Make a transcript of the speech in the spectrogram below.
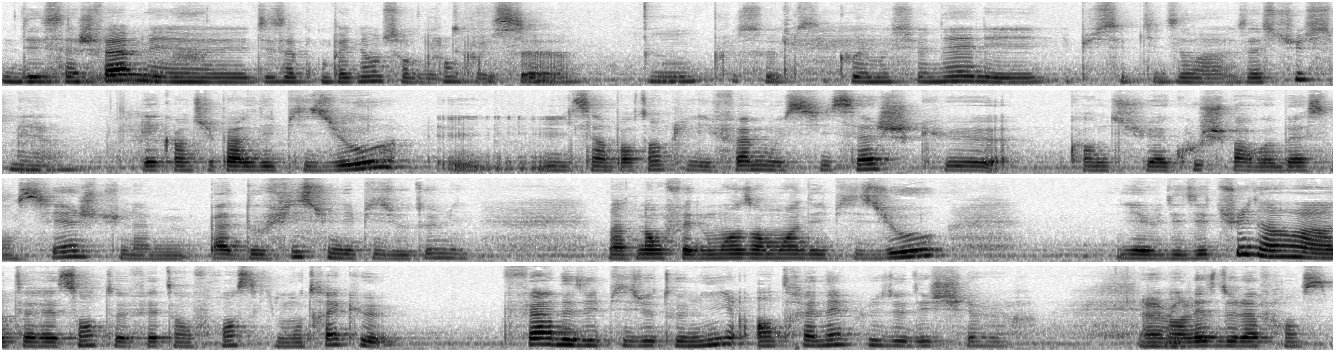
des sages-femmes et des accompagnantes sur le plan plus, mm. plus psycho-émotionnel et, et, puis ces petites astuces. Mais, Et quand tu parles d'épisio, c'est important que les femmes aussi sachent que quand tu accouches par voie basse en siège, tu n'as pas d'office une épisiotomie. Maintenant, on fait de moins en moins d'épisio. Il y a eu des études hein, intéressantes faites en France qui montraient que faire des épisiotomies entraînait plus de déchirures. Ah dans l'est de la France.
